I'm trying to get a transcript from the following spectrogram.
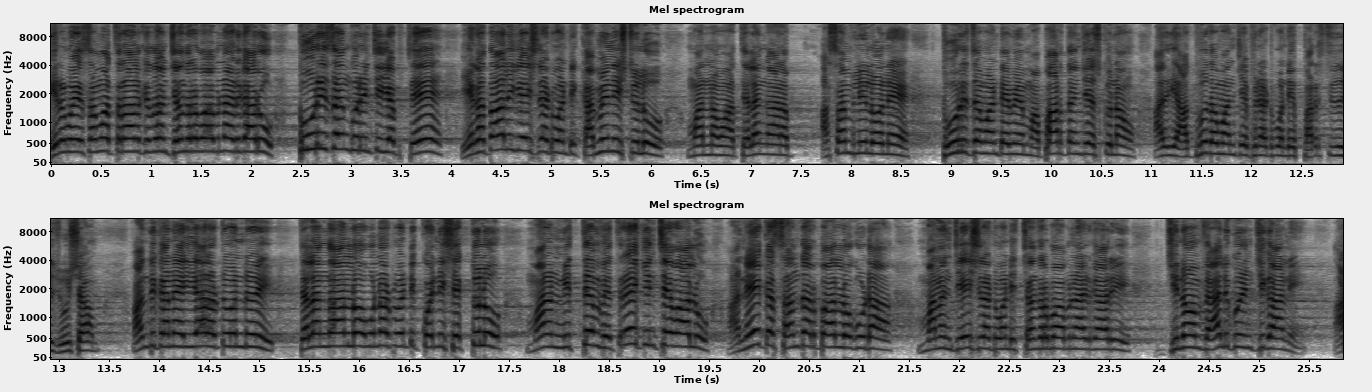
ఇరవై సంవత్సరాల క్రితం చంద్రబాబు నాయుడు గారు టూరిజం గురించి చెప్తే ఎగతాళి చేసినటువంటి కమ్యూనిస్టులు మొన్న మా తెలంగాణ అసెంబ్లీలోనే టూరిజం అంటే మేము అపార్థం చేసుకున్నాం. అది అద్భుతం అని చెప్పినటువంటి పరిస్థితి చూశాం. అందుకనే ఇవాళ తెలంగాణలో ఉన్నటువంటి కొన్ని శక్తులు మనం నిత్యం వ్యతిరేకించే వాళ్ళు అనేక సందర్భాల్లో కూడా మనం చేసినటువంటి చంద్రబాబు నాయుడు గారి జినోమ్ వ్యాలీ గురించి కానీ ఆ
